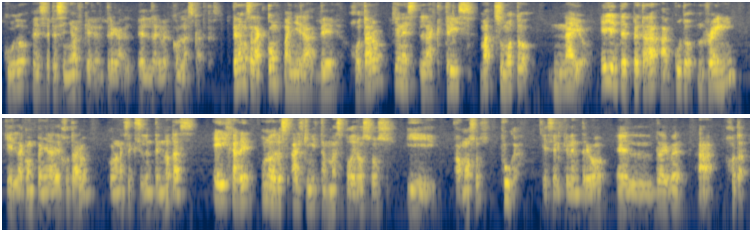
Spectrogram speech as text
Kudo es este señor que le entrega el, driver con las cartas. Tenemos a la compañera de Jotaro, quien es la actriz Matsumoto Nayo. Ella interpretará a Kudo Rainy, que es la compañera de Jotaro, con unas excelentes notas, e hija de uno de los alquimistas más poderosos y famosos, Fuga que es el que le entregó el driver a J.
